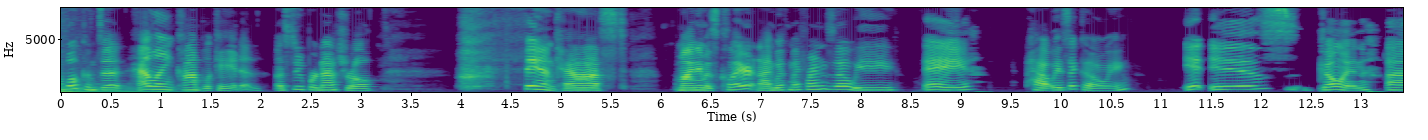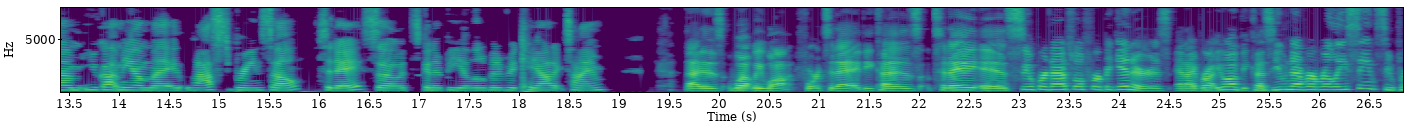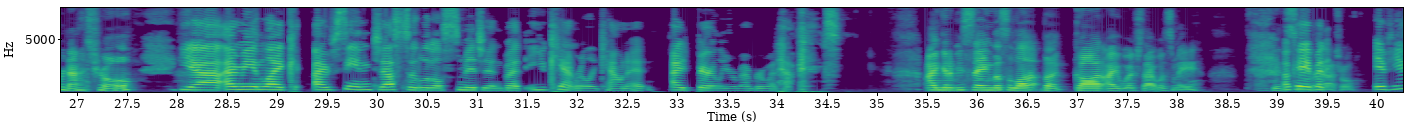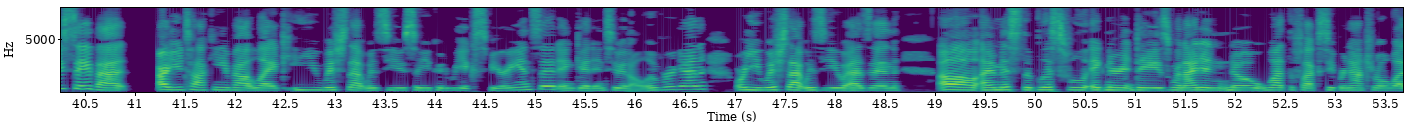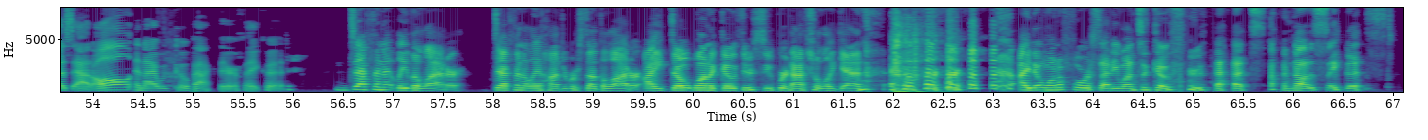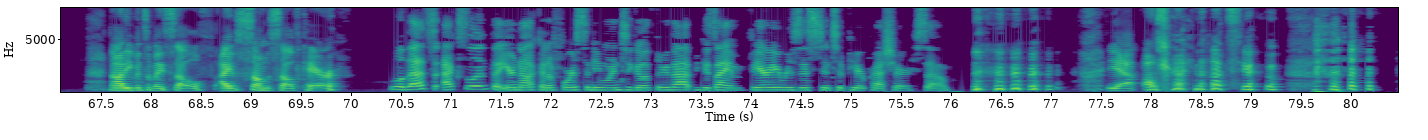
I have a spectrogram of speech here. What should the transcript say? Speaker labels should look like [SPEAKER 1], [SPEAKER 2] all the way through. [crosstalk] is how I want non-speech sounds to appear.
[SPEAKER 1] And welcome to Hell Ain't Complicated, a supernatural [sighs] fan cast. My name is Claire, and I'm with my friend Zoe.
[SPEAKER 2] Hey,
[SPEAKER 1] How is it going?
[SPEAKER 2] it is going. Um, you got me on my last brain cell today, so it's gonna be a little bit of a chaotic time.
[SPEAKER 1] That is what we want for today because today is Supernatural for Beginners, and I brought you on because you've never really seen Supernatural. [laughs]
[SPEAKER 2] Yeah, I mean, like, I've seen just a little smidgen, but you can't really count it. I barely remember what [laughs] happened.
[SPEAKER 1] I'm gonna be saying this a lot, but God, I wish that was me.
[SPEAKER 2] Okay, but- if you say that, are you talking about, like, you wish that was you so you could re experience it and get into it all over again? Or you wish that was you as in, oh, I miss the blissful, ignorant days when I didn't know what the fuck supernatural was at all, and I would go back there if I could?
[SPEAKER 1] Definitely the latter. Definitely 100% the latter. I don't want to go through Supernatural again. [laughs] I don't want to force anyone to go through that. I'm not a sadist. Not even to myself. I have some self care.
[SPEAKER 2] Well, that's excellent that you're not going to force anyone to go through that because I am very resistant to peer pressure. So, [laughs]
[SPEAKER 1] yeah, I'll try [laughs] not to.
